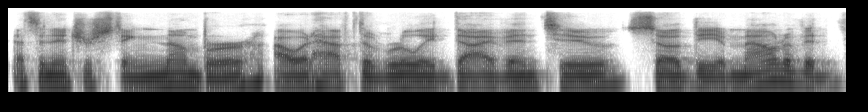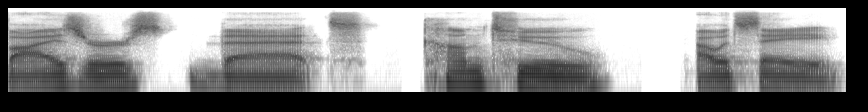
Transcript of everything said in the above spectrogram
that's an interesting number. I would have to really dive into. So the amount of advisors that come to I would say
